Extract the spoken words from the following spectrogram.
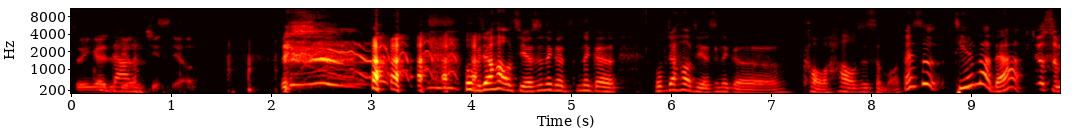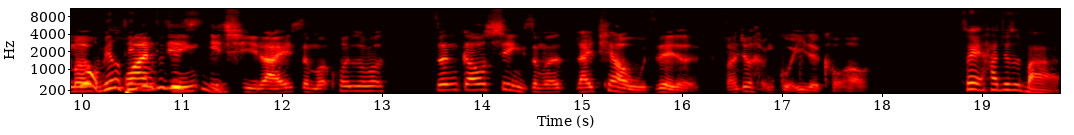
所以应该是 不用剪掉。我比较 好奇的是那个那个，我比较好奇的是那个口号是什么？但是天哪，等下就什么？我没有听过这件事。欢迎一起来什么或者什么？真高兴，什么来跳舞之类的，反正就很诡异的口号。所以他就是把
